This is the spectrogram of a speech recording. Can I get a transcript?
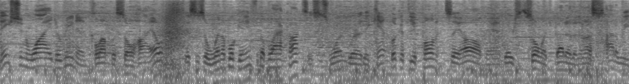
Nationwide Arena in Columbus, Ohio. This is a winnable game for the Blackhawks. This is one where they can't look at the opponent and say, "Oh man, they're so much better than us. How do we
